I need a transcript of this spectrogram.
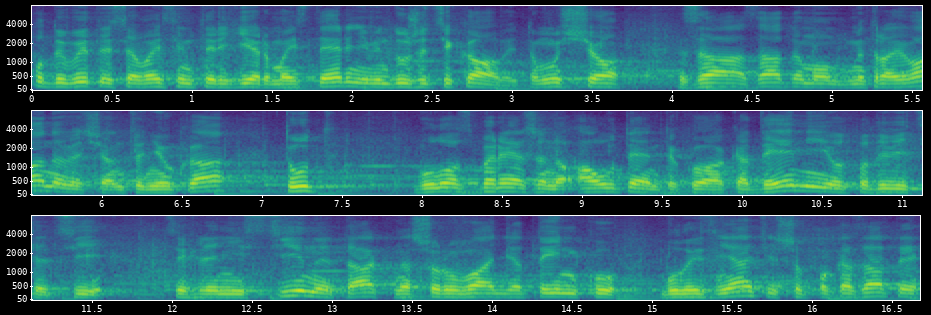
подивитися весь інтер'єр майстерні. Він дуже цікавий, тому що за задумом Дмитра Івановича Антонюка тут було збережено аутентику академії. От подивіться ці цегляні стіни, так, нашарування тиньку були зняті, щоб показати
